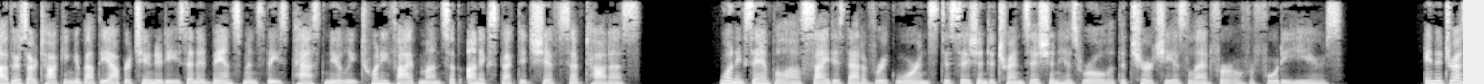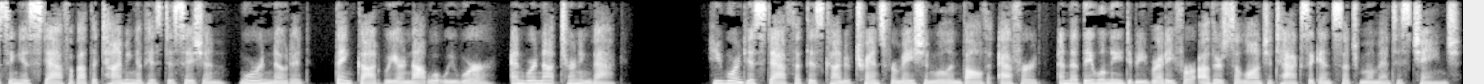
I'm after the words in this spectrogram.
Others are talking about the opportunities and advancements these past nearly 25 months of unexpected shifts have taught us. One example I'll cite is that of Rick Warren's decision to transition his role at the church he has led for over 40 years. In addressing his staff about the timing of his decision, Warren noted, Thank God we are not what we were, and we're not turning back. He warned his staff that this kind of transformation will involve effort, and that they will need to be ready for others to launch attacks against such momentous change.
